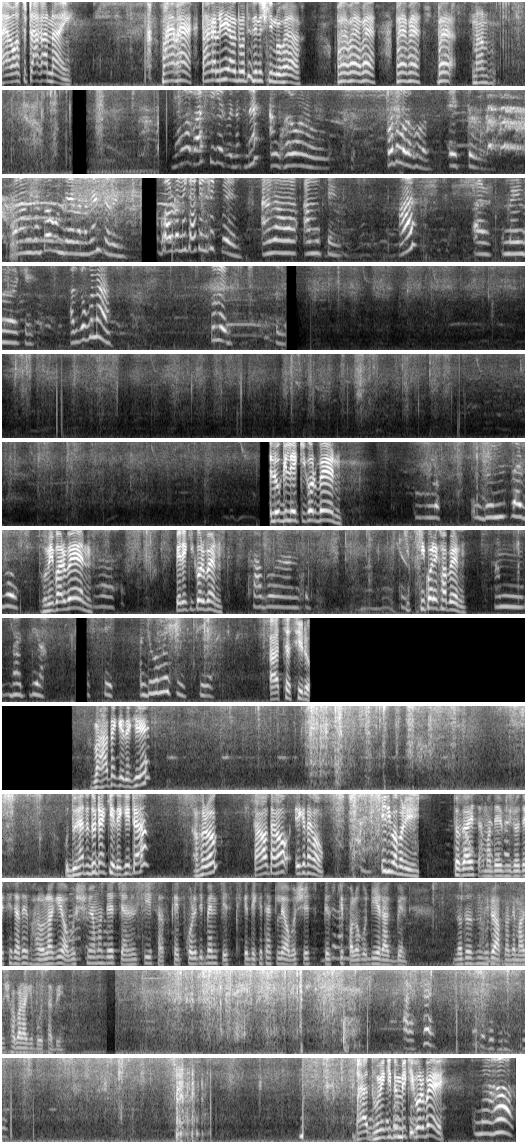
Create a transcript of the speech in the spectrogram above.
ভাই, আমার কাছে টাকা নাই। ভাইয়া ভাইয়া টাকা নিয়ে আমি তোমার জিনিস কিনবো, ভাইয়া। ভাইয়া ভাইয়া ভাইয়া ভাইয়া ভাইয়া ভাইয়া না? কত বড় ঘর? এই তো। ঘর বানিয়ে আর? আর আর না চলেন। কি করবেন? তুমি পারবেন? পেরে কি করবেন? খাব কি- করে খাবেন? ভাত দিয়া। ঘুমে শিখছি। আচ্ছা তোমার হাতে কে দেখি? দুই হাতে দুটা কি দেখি এটা? হরক তাকাও তাকাও এদিকে তাকাও। এরি বাবারি। তো গাইস আমাদের ভিডিও দেখে যাদের ভালো লাগে অবশ্যই আমাদের চ্যানেলটি সাবস্ক্রাইব করে দিবেন। পেজ থেকে দেখে থাকলে অবশ্যই পেজটি ফলো করে দিয়ে রাখবেন। নতুন নতুন ভিডিও আপনাদের মাঝে সবার আগে পৌঁছাবে। ভাইয়া ধুমে কি তুমি বিক্রি করবে? না। হ্যাঁ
